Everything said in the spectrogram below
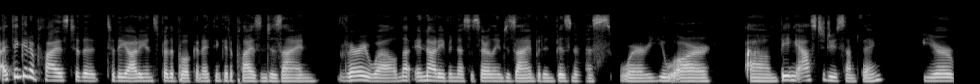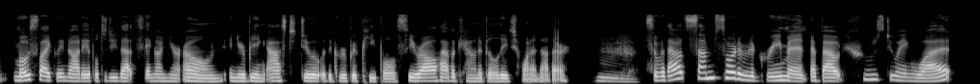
I think it applies to the to the audience for the book, and I think it applies in design very well. Not and not even necessarily in design, but in business, where you are um, being asked to do something you're most likely not able to do that thing on your own and you're being asked to do it with a group of people. So you all have accountability to one another. Hmm. So without some sort of agreement about who's doing what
